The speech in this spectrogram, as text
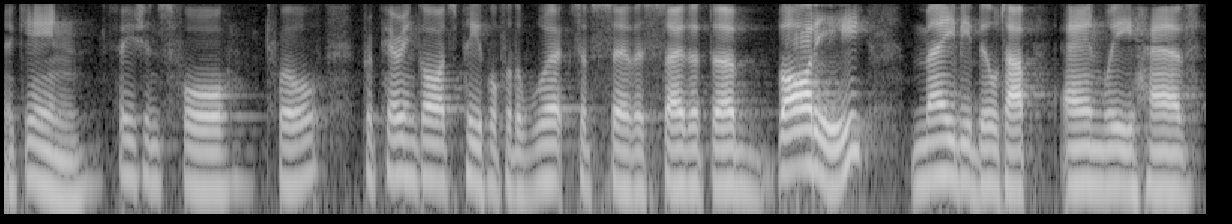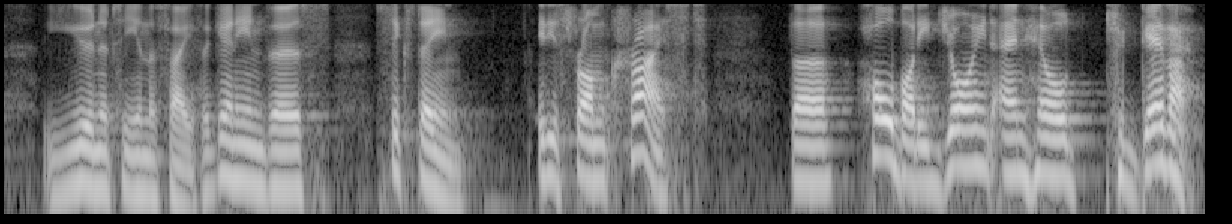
Again, Ephesians 4:12, preparing God's people for the works of service so that the body may be built up and we have unity in the faith. Again in verse 16, it is from Christ the whole body joined and held together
